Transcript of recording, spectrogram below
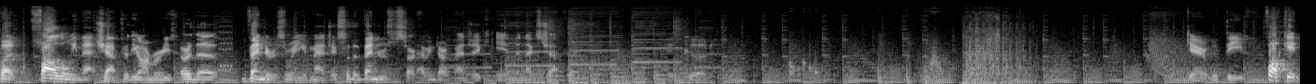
But following that chapter, the armories or the vendors is where you get magic. So the vendors will start having dark magic in the next chapter. Okay, good. Garret with the fuck it,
